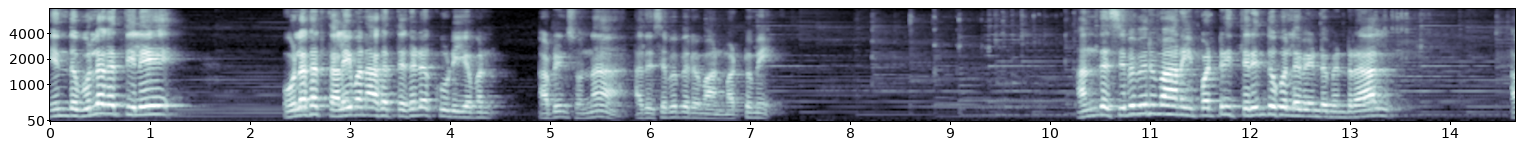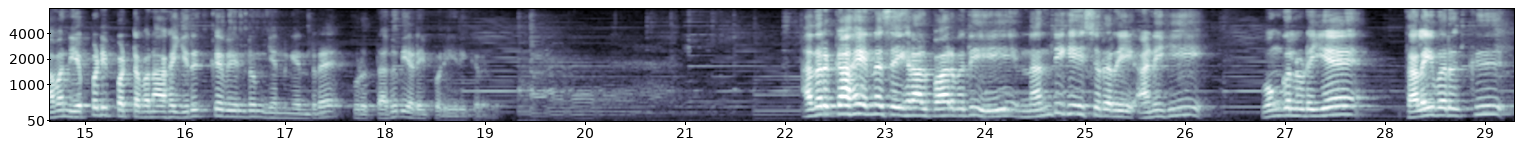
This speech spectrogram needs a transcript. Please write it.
இந்த உலகத்திலே உலகத் தலைவனாக திகழக்கூடியவன் அப்படின்னு சொன்னால் அது சிவபெருமான் மட்டுமே. அந்த சிவபெருமானை பற்றி தெரிந்து கொள்ள வேண்டும் என்றால் அவன் எப்படிப்பட்டவனாக இருக்க வேண்டும் என்கின்ற ஒரு தகுதி அடைப்படி இருக்கிறது. அதற்காக என்ன செய்கிறாள் பார்வதி? நந்திகேஸ்வரரை அணுகி உங்களுடைய தலைவருக்கு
